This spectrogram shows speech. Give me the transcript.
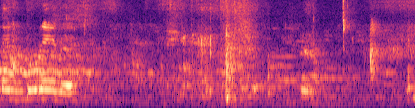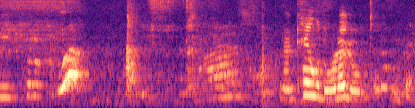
난 노래를. 난 태우 노래를 듣는데.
